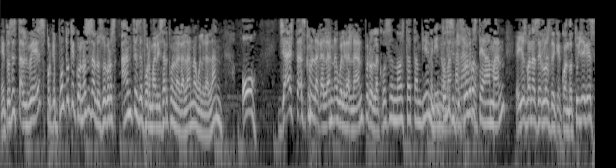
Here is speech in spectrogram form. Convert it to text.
Entonces tal vez, porque punto que conoces a los suegros antes de formalizar con la galana o el galán, o ya estás con la galana o el galán, pero la cosa no está tan bien. Sí, Entonces, si tus jalando. suegros te aman, ellos van a ser los de que cuando tú llegues,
